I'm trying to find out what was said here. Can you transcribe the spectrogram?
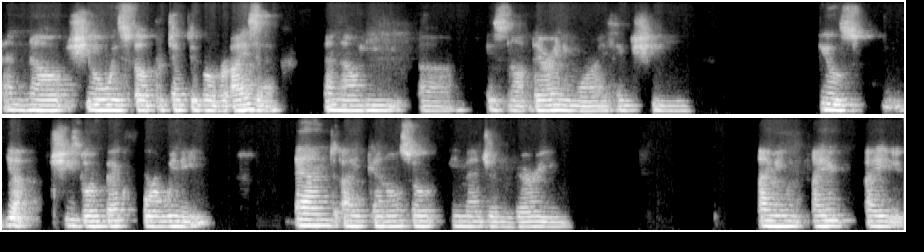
And now she always felt protective over Isaac. And now he um, is not there anymore. I think she feels, yeah, she's going back for Winnie. And I can also imagine very, I mean, I, I,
